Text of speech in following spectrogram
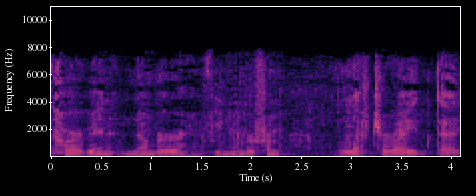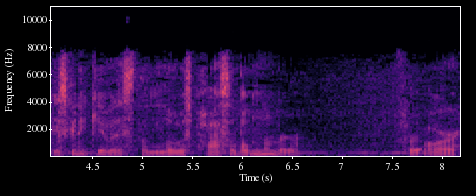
carbon number. If we number from left to right, that is going to give us the lowest possible number for our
